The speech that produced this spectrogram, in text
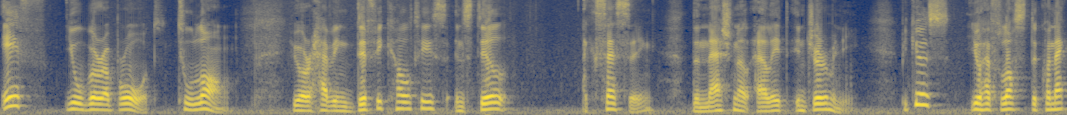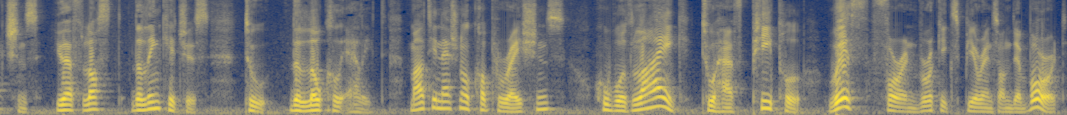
if you were abroad too long, you are having difficulties in still accessing the national elite in Germany because you have lost the connections, you have lost the linkages to the local elite. Multinational corporations who would like to have people with foreign work experience on their board,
